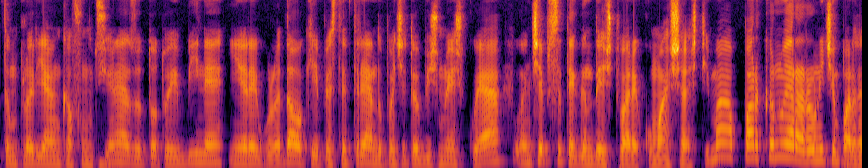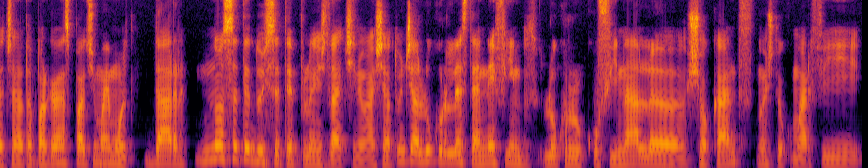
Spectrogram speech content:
tâmplăria încă funcționează, totul e bine, e în regulă. Da, ok, peste trei ani după ce te obișnuiești cu ea, începi să te gândești oarecum așa, știi, ma, parcă nu era rău nici în partea cealaltă, parcă aveam spațiu mai mult. Dar nu o să te duci să te plângi la cineva și atunci lucrurile astea, nefiind lucruri cu final uh, șocant, nu știu cum ar fi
